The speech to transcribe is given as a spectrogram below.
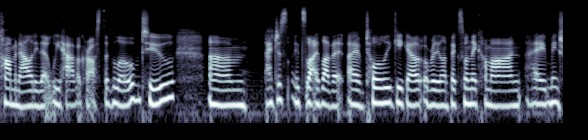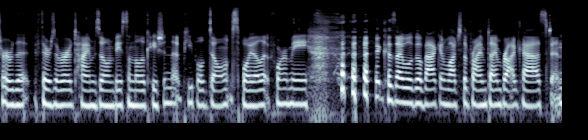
commonality that we have across the globe too. Um, I just it's I love it. I totally geek out over the Olympics when they come on. I make sure that if there's ever a time zone based on the location that people don't spoil it for me because I will go back and watch the primetime broadcast and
